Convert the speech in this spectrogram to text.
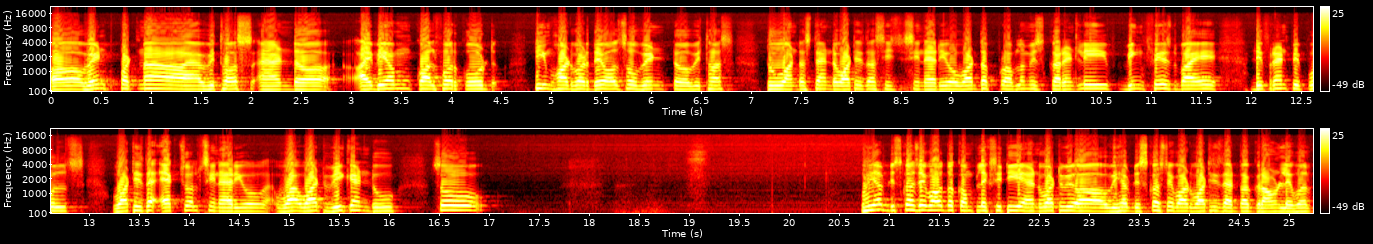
uh, went Patna uh, with us and uh, IBM call for code Team Hardware, they also went uh, with us to understand what is the scenario, what the problem is currently being faced by different peoples, what is the actual scenario, wh what we can do. So we have discussed about the complexity and what we, uh, we have discussed about what is at the ground level.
